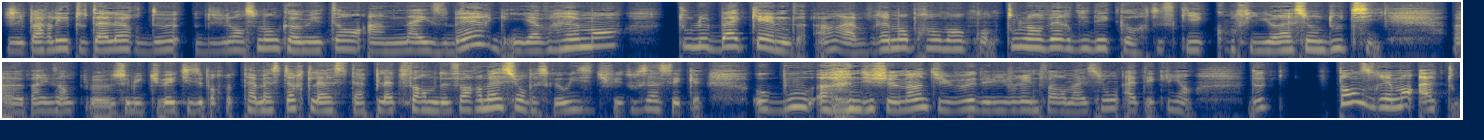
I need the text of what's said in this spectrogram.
j'ai parlé tout à l'heure du lancement comme étant un iceberg. Il y a vraiment tout le back-end, hein, à vraiment prendre en compte tout l'envers du décor, tout ce qui est configuration d'outils. Euh, par exemple, celui que tu vas utiliser pour ta masterclass, ta plateforme de formation, parce que oui, si tu fais tout ça, c'est que au bout euh, du chemin, tu veux délivrer une formation à tes clients. Donc, pense vraiment à tout.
